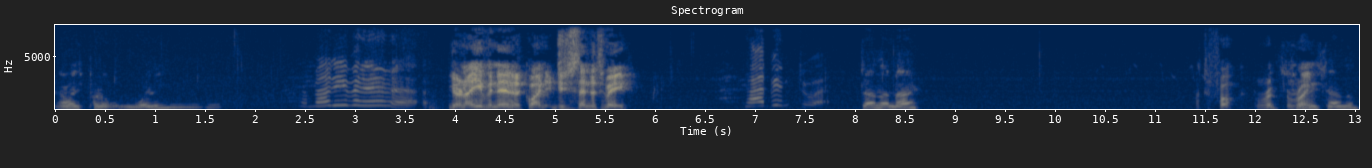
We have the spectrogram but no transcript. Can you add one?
Now he's put it wheelie. I'm not even in it. You're not even in it. Go on. Did you send it to me? Tap into it. Send it now. What the fuck? R- It should be right. sending.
